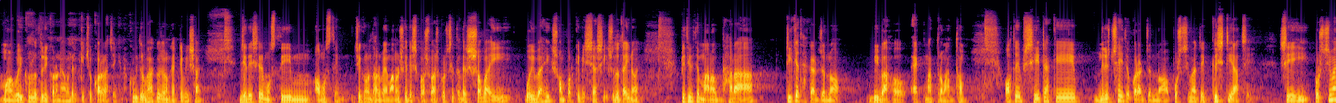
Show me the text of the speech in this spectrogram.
মনোবৈকল্য দূরীকরণে আমাদের কিছু করার আছে কিনা। খুবই দুর্ভাগ্যজনক একটি বিষয়। যে দেশের মুসলিম, অমুসলিম, যে কোনো ধর্মের মানুষ এই দেশে বসবাস করছে, তাদের সবাই বৈবাহিক সম্পর্কে বিশ্বাসী। শুধু তাই নয়, পৃথিবীতে মানব ধারা টিকে থাকার জন্য বিবাহ একমাত্র মাধ্যম। অতএব সেটাকে নিরুৎসাহিত করার জন্য পশ্চিমা যে কৃষ্টি আছে, সেই পশ্চিমা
